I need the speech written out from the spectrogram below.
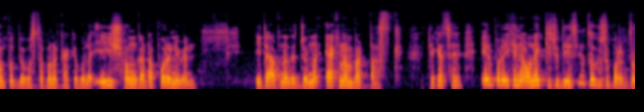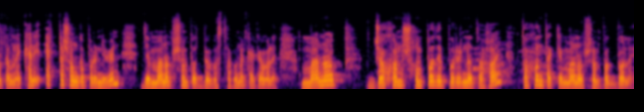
সম্পদ ব্যবস্থাপনা কাকে বলে, এই সংজ্ঞাটা পড়ে নেবেন। এটা আপনাদের জন্য এক নাম্বার টাস্ক ঠিক আছে? এরপরে এখানে অনেক কিছু দিয়েছে, এত কিছু পড়ার দরকার নাই। খালি একটা সংজ্ঞা পড়ে নেবেন যে মানব সম্পদ ব্যবস্থাপনা কাকে বলে? মানব যখন সম্পদে পরিণত হয়, তখন তাকে মানব সম্পদ বলে।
